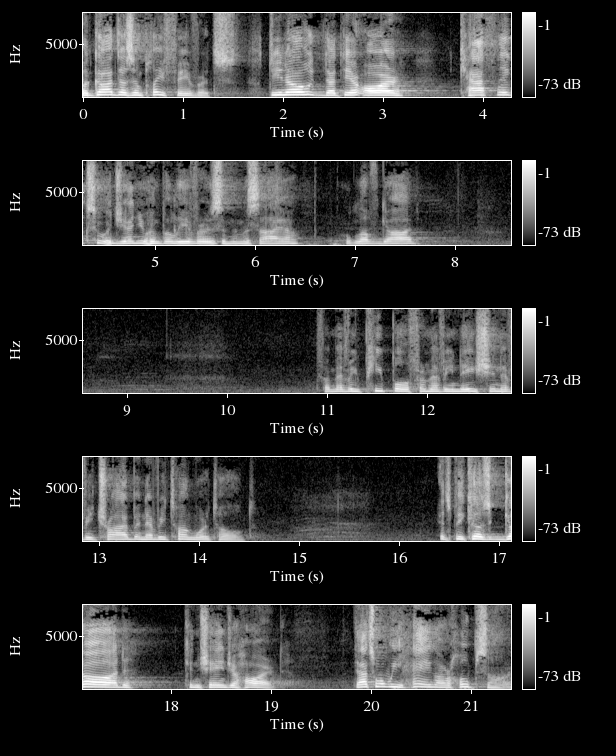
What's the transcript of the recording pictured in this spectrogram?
But God doesn't play favorites. Do you know that there are Catholics who are genuine believers in the Messiah, who love God? from every people, from every nation, every tribe, and every tongue, we're told. It's because God can change a heart. That's what we hang our hopes on.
